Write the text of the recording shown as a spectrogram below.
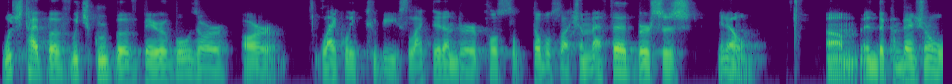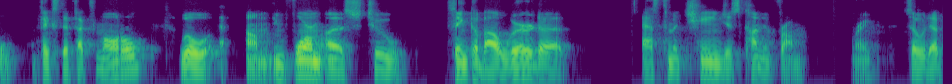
which type of, which group of variables are, are likely to be selected under post double selection method versus, you know, um, in the conventional fixed effects model will um, inform us to think about where the estimate change is coming from, right? So the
